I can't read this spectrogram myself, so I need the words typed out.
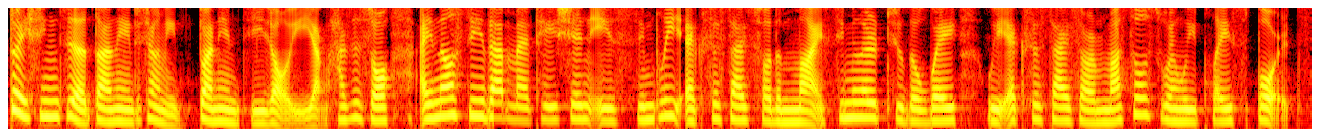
对心智的锻炼，就像你锻炼肌肉一样。他是说，I now see that meditation is simply exercise for the mind, similar to the way we exercise our muscles when we play sports.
